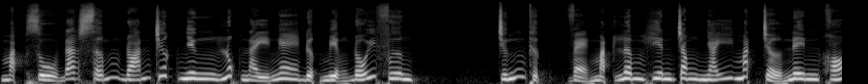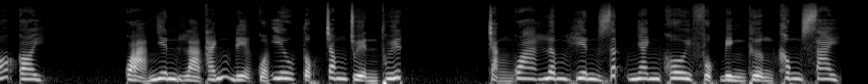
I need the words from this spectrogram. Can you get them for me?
Mặc dù đã sớm đoán trước nhưng lúc này nghe được miệng đối phương. Chứng thực vẻ mặt lâm hiên trong nháy mắt trở nên khó coi. Quả nhiên là thánh địa của yêu tục trong truyền thuyết. Chẳng qua lâm hiên rất nhanh khôi phục bình thường không sai.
